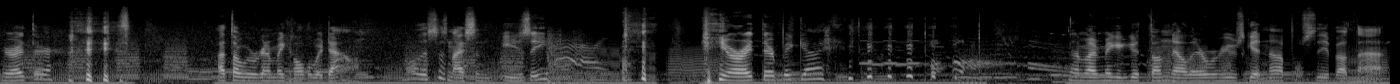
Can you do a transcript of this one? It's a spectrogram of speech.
you're right there. I thought we were gonna make it all the way down. Oh, this is nice and easy. you alright there, big guy? that might make a good thumbnail there where he was getting up. We'll see about that.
